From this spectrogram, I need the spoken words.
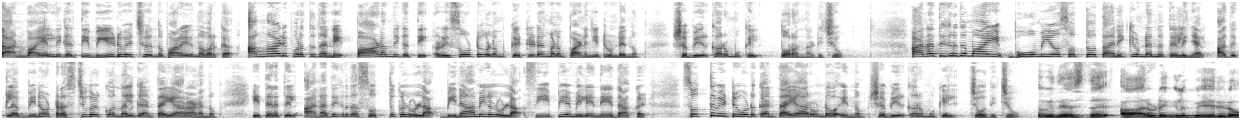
താൻ വയൽ നികത്തി വീട് വെച്ചുവെന്ന് പറയുന്നവർക്ക് അങ്ങാടിപ്പുറത്ത് തന്നെ പാടം നികത്തി റിസോർട്ടുകളും കെട്ടിടങ്ങളും പണിഞ്ഞിട്ടുണ്ടെന്നും ഷബീർ കറുമുക്കിൽ തുറന്നടിച്ചു. അനധികൃതമായി ഭൂമിയോ സ്വത്തോ തനിക്കുണ്ടെന്ന് തെളിഞ്ഞാൽ അത് ക്ലബിനോ ട്രസ്റ്റുകൾക്കോ നൽകാൻ തയ്യാറാണെന്നും ഇത്തരത്തിൽ അനധികൃത സ്വത്തുക്കളുള്ള ബിനാമികളുള്ള സി പി എമ്മിലെ നേതാക്കൾ സ്വത്ത് വിട്ടുകൊടുക്കാൻ തയ്യാറുണ്ടോ എന്നും ഷബീർ കറുമുക്കിൽ ചോദിച്ചു. വിദേശത്ത് ആരുടെങ്കിലും പേരിലോ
